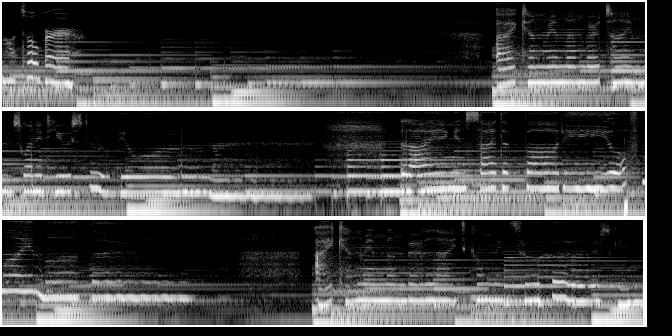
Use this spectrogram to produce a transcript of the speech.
Oh, it's over. I can remember times when it used to be warmer. Inside the body of my mother. I can remember light coming through her skin.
